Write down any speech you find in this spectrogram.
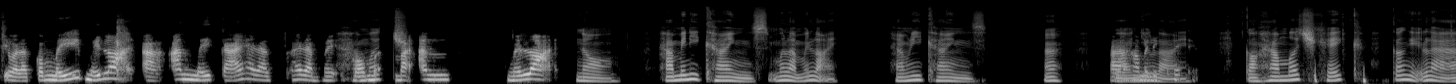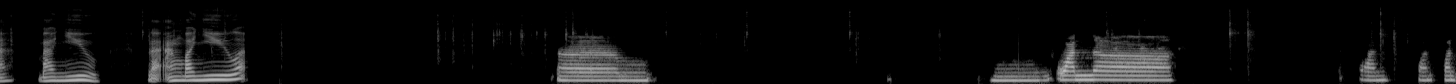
chị bảo là có mấy mấy loại à ăn mấy cái hay là hay là mấy How có much? bạn ăn mấy loại No. How many kinds mới là mấy loại? How many kinds? Ha, à bao how nhiêu loại? cake Còn how much cake có nghĩa là bao nhiêu, là ăn bao nhiêu á. um, one uh, one one one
